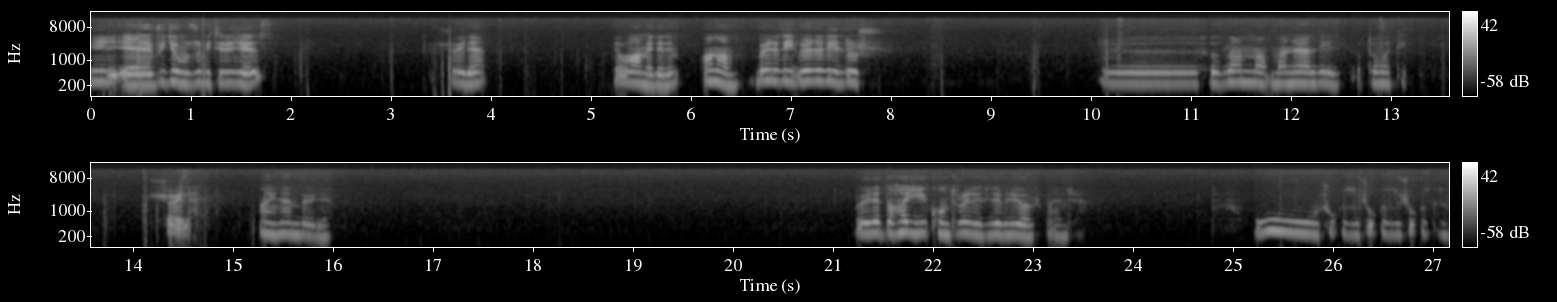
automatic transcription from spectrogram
e, videomuzu bitireceğiz. Şöyle devam edelim. Anam böyle değil, böyle değil. Dur. Ee, hızlanma manuel değil, otomatik. Şöyle. Aynen böyle. Böyle daha iyi kontrol edilebiliyor bence. Oo, çok hızlı, çok hızlı, çok hızlı.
